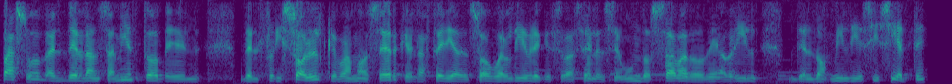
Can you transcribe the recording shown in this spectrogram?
paso del, lanzamiento del, del FreeSol que vamos a hacer, que es la feria del software libre que se va a hacer el segundo sábado de abril del 2017,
